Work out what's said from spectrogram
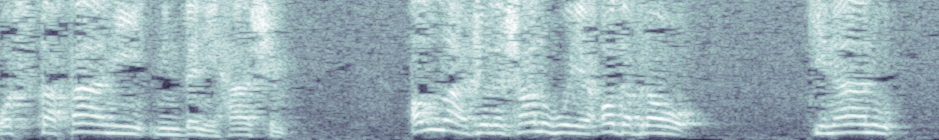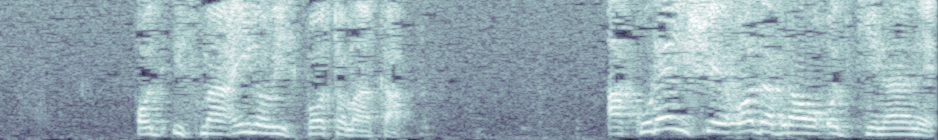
Ostafani min beni Hašim. Allah Đelešanuhu je odabrao Kinanu od Ismailovih potomaka a Kurejš je odabrao od Kinane.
